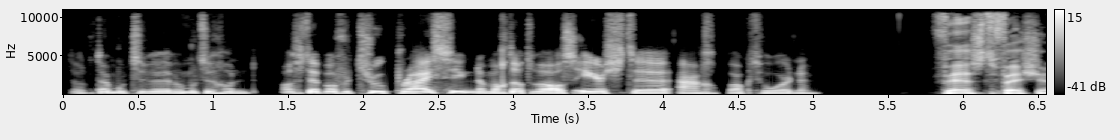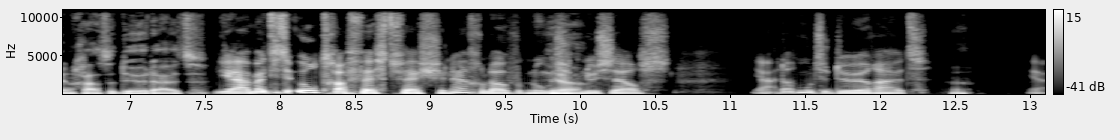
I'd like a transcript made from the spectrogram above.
dat, daar moeten we, we moeten gewoon, als we het hebben over true pricing, dan mag dat wel als eerste aangepakt worden. Fast fashion gaat de deur uit. Ja, maar het is ultra fast fashion, hè, geloof ik, noemen ja. ze het nu zelfs. Ja, dat moet de deur uit. Ja. ja.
